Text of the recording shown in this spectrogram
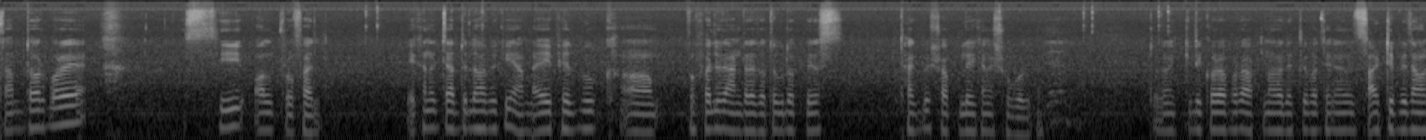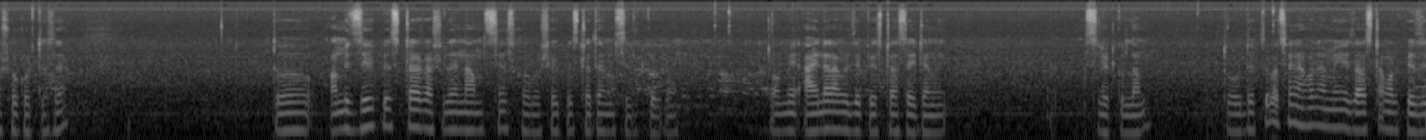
চাপ দেওয়ার পরে সি অল প্রোফাইল এখানে চাপ দিলে হবে কি, আমরা এই ফেসবুক প্রোফাইলের আন্ডারে যতগুলো পেজ থাকবে সবগুলো এখানে শো করবে। তো এখানে ক্লিক করার পরে আপনারা দেখতে পাচ্ছেন এখানে চারটি পেজ আমার শো করতেছে। তো আমি যে পেজটার আসলে নাম চেঞ্জ করব, সেই পেজটাতে আমি সিলেক্ট করব। তো আমি আয়নার আমি যে পেজটা আছে এটা আমি সিলেক্ট করলাম। তো দেখতে পাচ্ছেন এখন আমি জাস্ট আমার পেজে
